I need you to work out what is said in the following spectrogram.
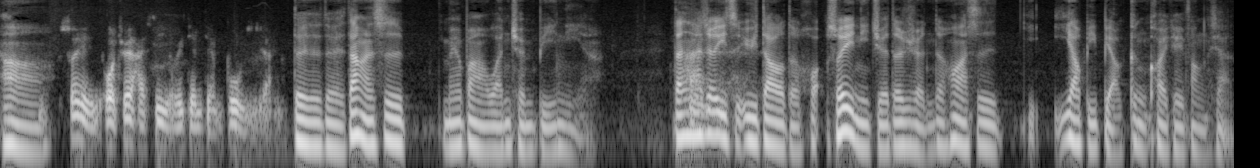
啊，所以我觉得还是有一点点不一样。对对对，当然是没有办法完全比拟啊。但是他就一直遇到的话，所以你觉得人的话是要比表更快可以放下的？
